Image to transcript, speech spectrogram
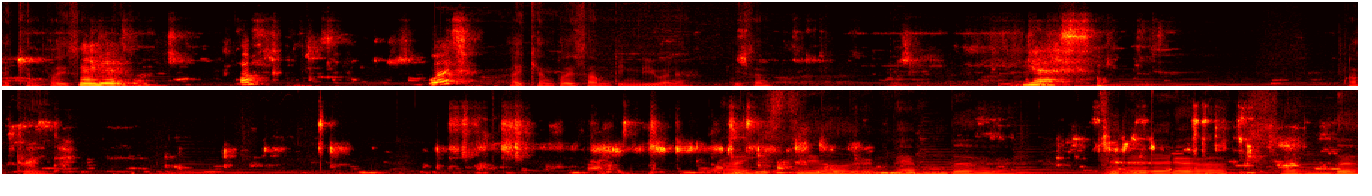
I can play something. What? I can play something. Do you wanna listen? Yes. Okay. I still remember third of December.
